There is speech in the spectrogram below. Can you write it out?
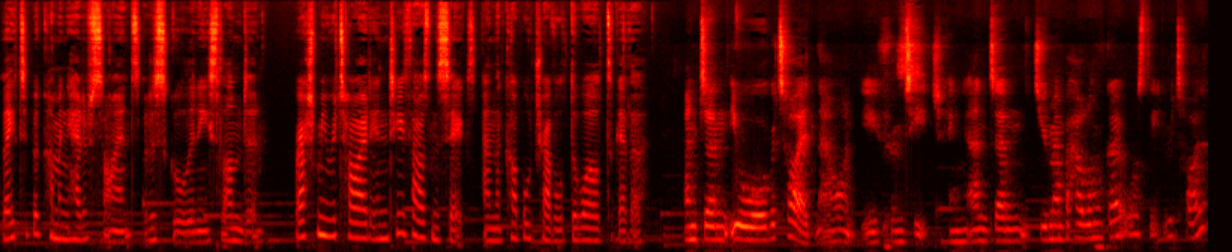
later becoming head of science at a school in East London. Rashmi retired in 2006 and the couple travelled the world together. And um, you're retired now, aren't you, from Yes. teaching? And um, do you remember how long ago it was that you retired?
